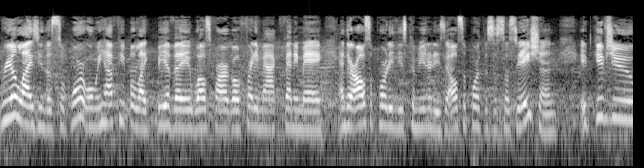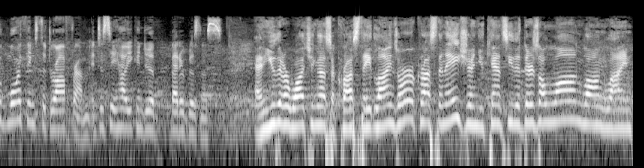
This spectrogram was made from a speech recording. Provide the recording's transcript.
realizing the support when we have people like B of A, Wells Fargo, Freddie Mac, Fannie Mae, and they're all supporting these communities, they all support this association, it gives you more things to draw from and to see how you can do a better business. And you that are watching us across state lines or across the nation, you can't see that there's a long, long line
